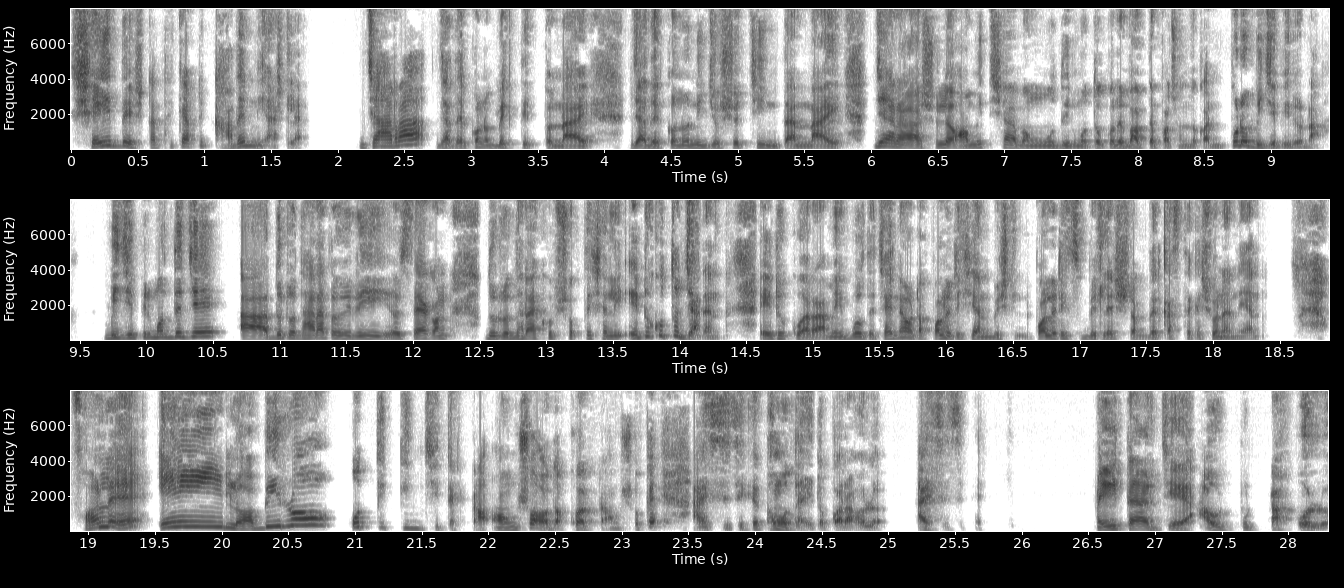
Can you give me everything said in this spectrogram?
সেই দেশটা থেকে আপনি কাদের নিয়ে আসলেন। যারা, যাদের কোনো ব্যক্তিত্ব নাই, যাদের কোনো নিজস্ব চিন্তা নাই, যারা আসলে অমিত শাহ এবং মোদির মতো করে ভাবতে পছন্দ করেন, পুরো বিজেপিরও না। বিজেপির মধ্যে যে দুটো ধারা তৈরি হয়েছে, এখন দুটো ধারা খুব শক্তিশালী, এটুকু তো জানেন, এটুকু আর আমি বলতে চাই না, ওটা পলিটিশিয়ান পলিটিক্স বিশ্লেষকদের কাছ থেকে শুনে নেন। ফলে এই লবিরও অতি কিঞ্চিত একটা অংশ, অদক্ষ একটা অংশকে আইসিসি কে ক্ষমতায়িত করা হলো আইসিসি তে এইটার যে আউটপুটটা হলো,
